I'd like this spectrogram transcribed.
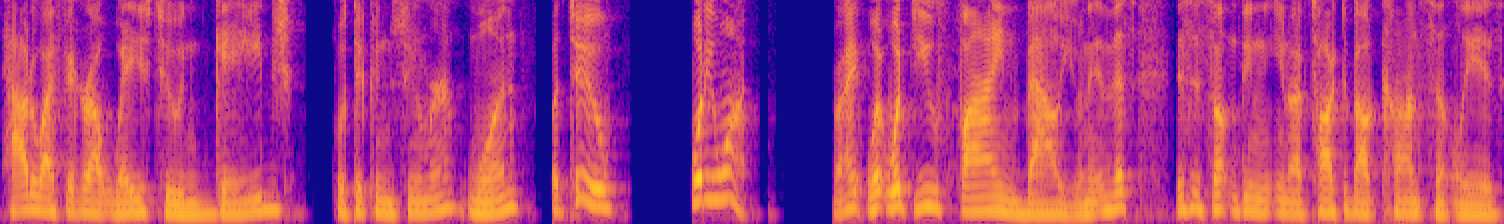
How do I figure out ways to engage with the consumer? One, but two, what do you want? right what what do you find value and this this is something you know I've talked about constantly is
